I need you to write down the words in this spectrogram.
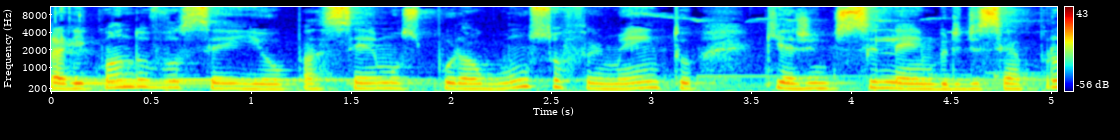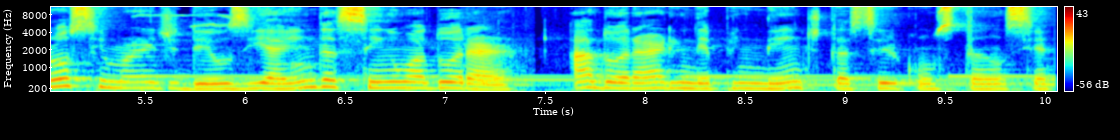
para que quando você e eu passemos por algum sofrimento, que a gente se lembre de se aproximar de Deus e ainda assim o adorar adorar independente da circunstância,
